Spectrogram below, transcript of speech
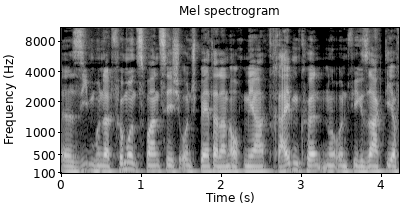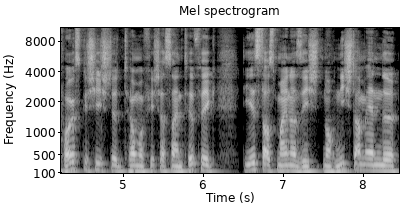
725 und später dann auch mehr treiben könnten. Und wie gesagt, die Erfolgsgeschichte Thermo Fisher Scientific, die ist aus meiner Sicht noch nicht am Ende.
